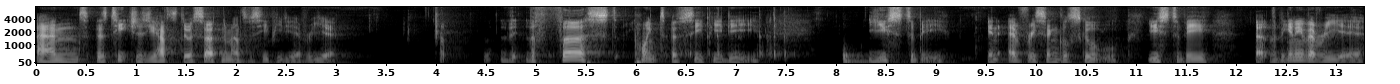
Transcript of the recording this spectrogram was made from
And as teachers, you have to do a certain amount of CPD every year. The, the first point of CPD used to be in every single school used to be at the beginning of every year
